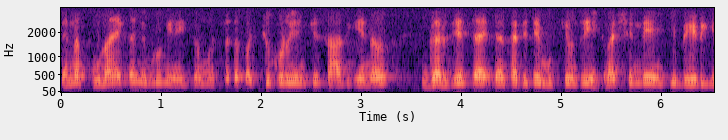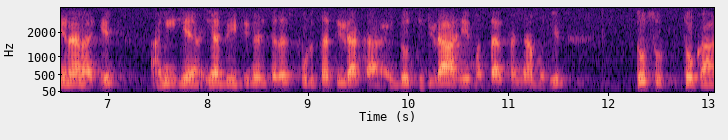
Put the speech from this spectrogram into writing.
त्यांना पुन्हा एकदा निवडून यायचं म्हटलं तर बच्चू कडू यांची साथ घेणं गरजेचं आहे. त्यासाठी ते मुख्यमंत्री एकनाथ शिंदे यांची भेट घेणार आहेत. आणि या या भेटीनंतरच पुढचा तिढा का जो तिढा आहे मतदारसंघामधील तो सुटतो का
